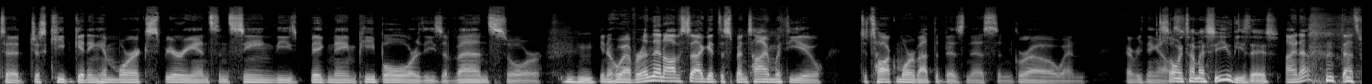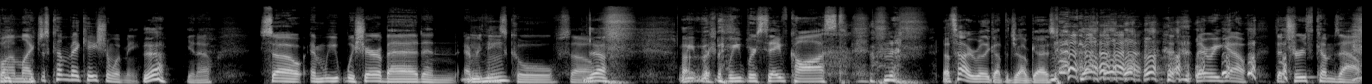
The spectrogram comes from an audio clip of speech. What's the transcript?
to just keep getting him more experience and seeing these big name people or these events or, Mhm. you know, whoever. And then obviously I get to spend time with you to talk more about the business and grow and everything It's else. the only time I see you these days. I know. That's why I'm like, just come vacation with me, Yeah. you know? So, and we, we share a bed and everything's cool. So Yeah. we, we, we, we save cost. That's how I really got the job, guys. there we go. The truth comes out.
